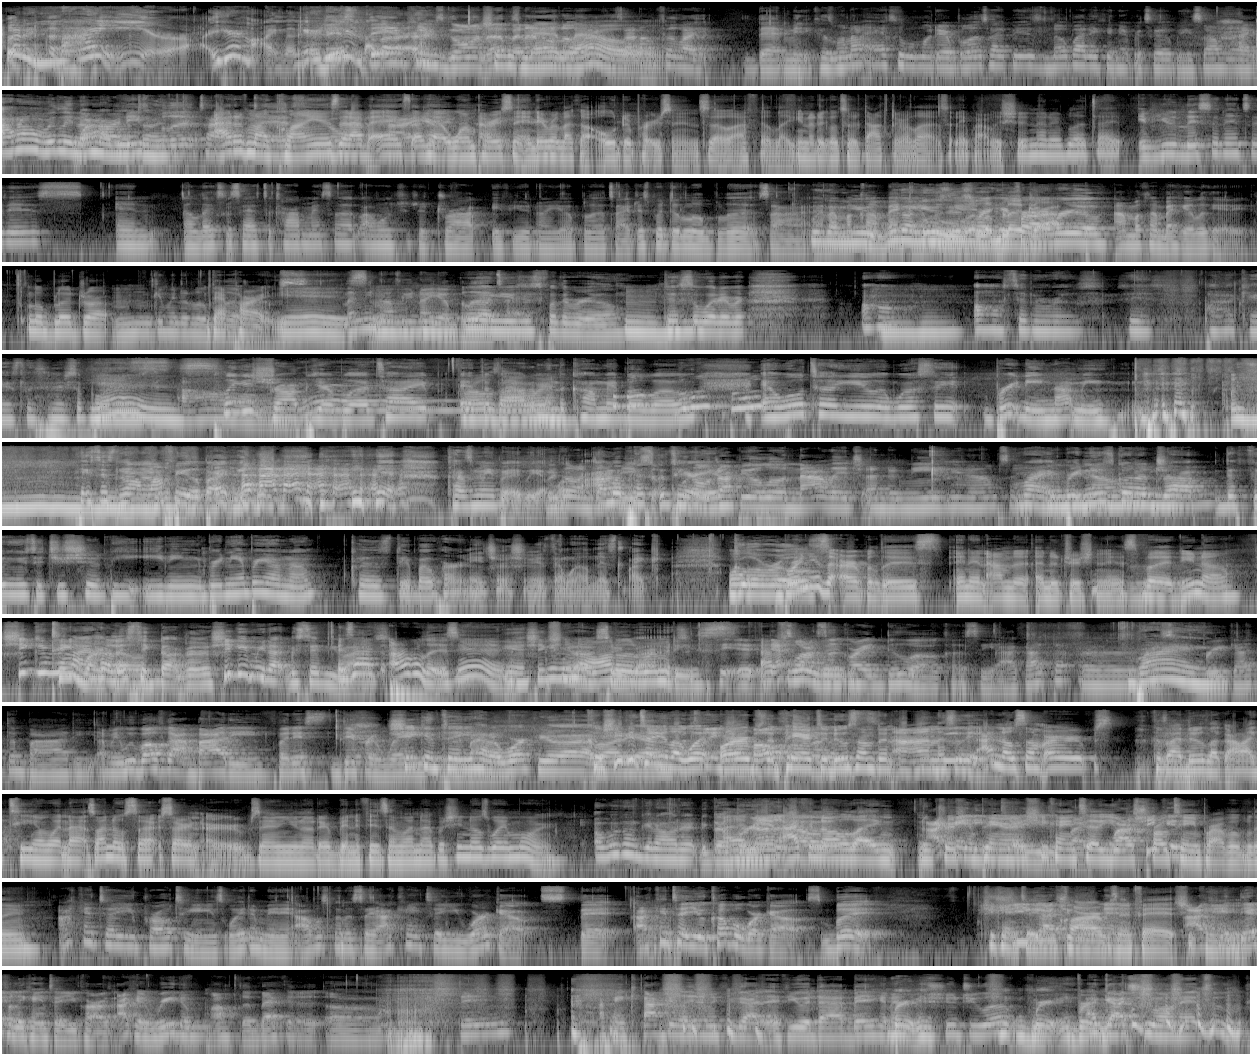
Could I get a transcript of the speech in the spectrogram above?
But in my ear, you're lying on your This thing mother. keeps going She up, and I don't know why, 'cause I don't feel like that many. Because when I ask people what their blood type is, nobody can ever tell me. So I'm like, I don't really know my blood type. blood type Out of my clients that I've asked, I've had one person, higher? and they were like an older person. So I feel like you know they go to the doctor a lot, so they probably should know their blood type. if you listening to this and Alexis has the comments up, I want you to drop if you know your blood type. Just put the little blood sign, We're and I'm gonna, gonna use, come we back gonna and use look this at right it. here for drop. real. I'm gonna come back and look at it. little blood drop. hmm Give me the little That blood part, drops. yes. Let me know if you know your blood. We're blood gonna type. use this for the real, mm just or whatever. Oh, oh all Seven Roses podcast listeners supporters. Yes. Please drop your blood type at the bottom hour. in the comment below, and we'll tell you, and we'll see. Brittany, not me. this is not my field, baby. yeah, cause me, baby, I'm, gonna I'm a you, We're gonna pescatarian. drop you a little knowledge underneath. You know what I'm saying? Right, Brittany's gonna drop the foods that you should be eating. Brittany and Brianna, because they're both her nutritionists and wellness, like Well, gurus. Brittany's an herbalist, and then I'm the, a nutritionist. But you know, she give me like holistic though. doctor. She give me Dr. Sebi is vibes. that herbalist? Yeah, Yeah, she give me know all the sweet vibes. remedies. See, it, that's why it's a great duo. Cause see, I got the herbs, Right. Bree got the body. I mean, we both got body, but it's different ways. She can tell you how to work your life. Cause she can tell you like what Between herbs appear to do something. I honestly. I know some herbs because I do like I like tea and whatnot. So I know certain herbs and you know their benefits and whatnot. But she knows way more. Oh, we're gonna get all that together. And then I can know like nutrition parents. She can't like, tell you while what's she can- protein probably. I can tell you proteins. Wait a minute. I was gonna say I can't tell you workouts. That I can tell you a couple workouts, but She can't tell you got on carbs that. and fats. She I can can't. definitely can't tell you carbs. I can read them off the back of the um, thing. I can calculate them if you got if you a diabetic and I can shoot you up. Brittany. I got you on that too.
